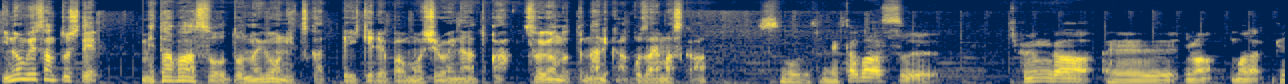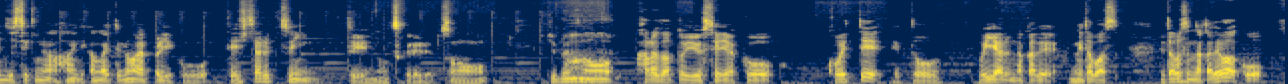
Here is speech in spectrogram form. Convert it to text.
井上さんとして、メタバースをどのように使っていければ面白いなとか、そういうのって何かございますか？そうですね。メタバース、自分が、えー今、まあ、現実的な範囲で考えているのは、やっぱりこう、デジタルツインというのを作れる。その、自分の体という制約を超えて、えっと、VR の中で、メタバース、メタバースの中では、こう、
